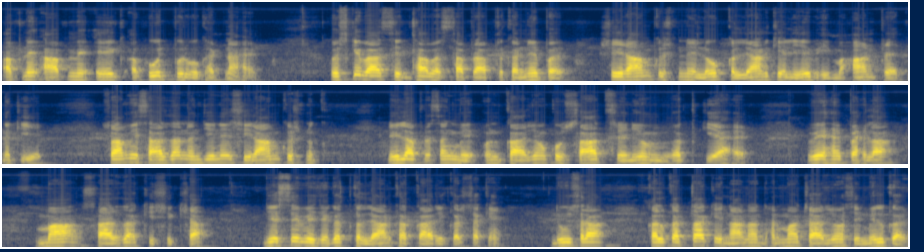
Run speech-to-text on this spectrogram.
अपने आप में एक अभूतपूर्व घटना है। उसके बाद सिद्धावस्था प्राप्त करने पर श्री रामकृष्ण ने लोक कल्याण के लिए भी महान प्रयत्न किए। स्वामी शारदानंद जी ने श्री रामकृष्ण लीला प्रसंग में उन कार्यों को सात श्रेणियों में विभक्त किया है। वे हैं, पहला, माँ शारदा की शिक्षा, जिससे वे जगत कल्याण का कार्य कर सकें। दूसरा, कलकत्ता के नाना धर्माचार्यों से मिलकर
